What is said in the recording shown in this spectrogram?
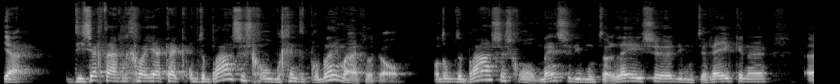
ja, die zegt eigenlijk gewoon, ja, kijk, op de basisschool begint het probleem eigenlijk al. Want op de basisschool, mensen die moeten lezen, die moeten rekenen. Eh,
